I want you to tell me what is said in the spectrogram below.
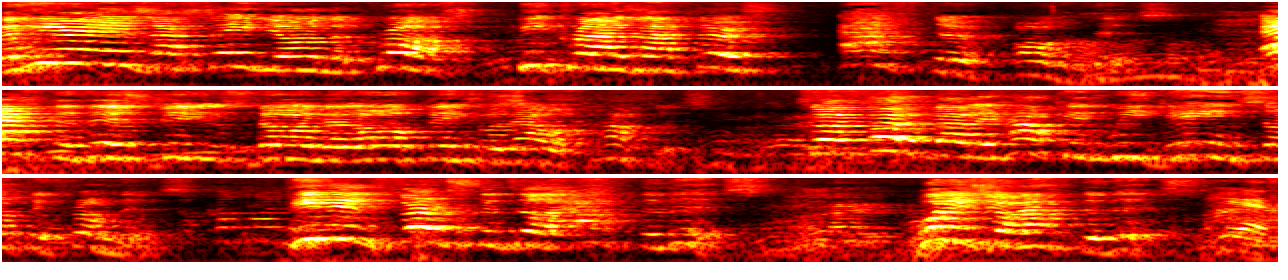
But here is our Savior on the cross. He cries our thirst after all of this. After this, Jesus knowing that all things were now accomplished. So I thought about it, how can we gain something from this? He didn't thirst until after this. What is your after this? Yes,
